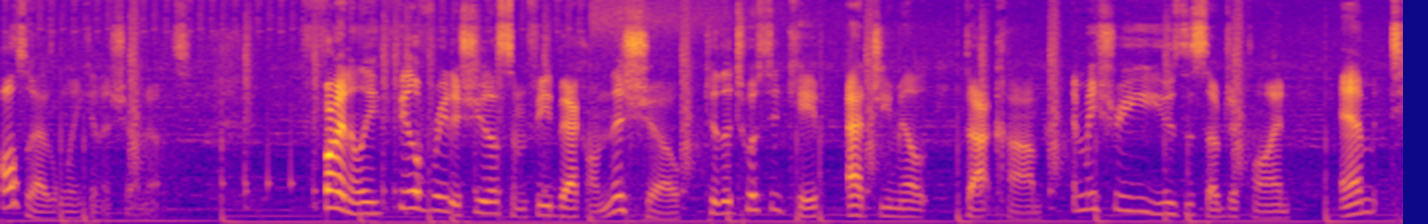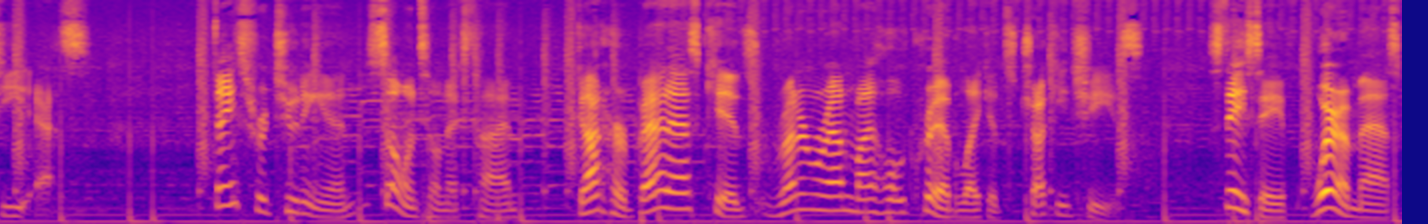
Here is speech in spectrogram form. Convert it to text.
also has a link in the show notes. Finally, feel free to shoot us some feedback on this show to the Twisted Cape at gmail.com and make sure you use the subject line MTS. Thanks for tuning in. So until next time, got her badass kids running around my whole crib like it's Chuck E. Cheese. Stay safe, wear a mask,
